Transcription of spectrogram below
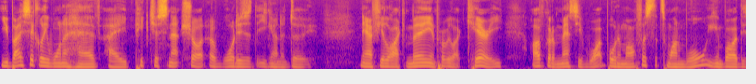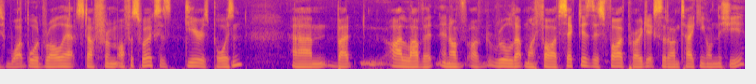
you basically want to have a picture snapshot of what is it that you're going to do. Now, if you're like me and probably like Kerry, I've got a massive whiteboard in my office that's one wall. You can buy this whiteboard rollout stuff from Officeworks. It's dear as poison. Um, but I love it, and I've, I've ruled up my five sectors. There's five projects that I'm taking on this year.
